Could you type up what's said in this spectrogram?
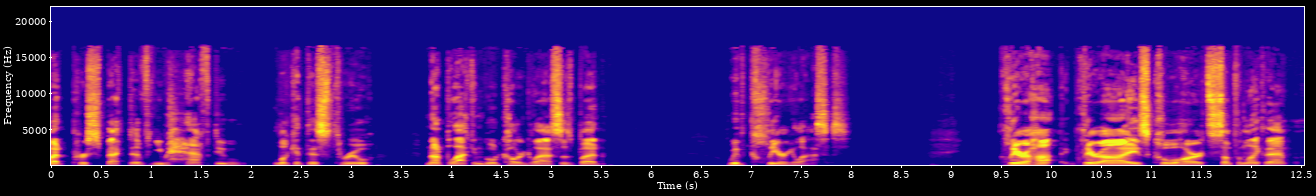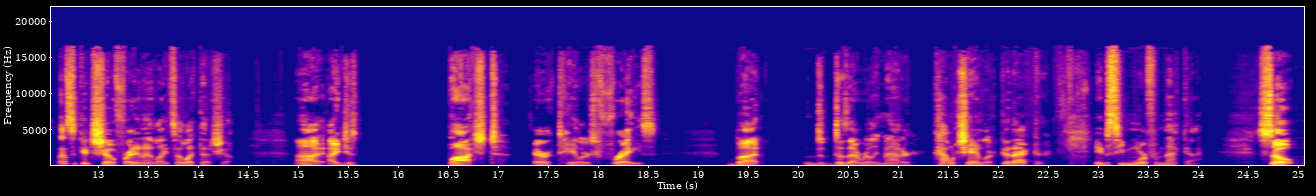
But perspective, you have to look at this through not black and gold colored glasses, but with clear glasses. Clear, clear eyes, cool hearts, something like that. That's a good show, Friday Night Lights. I like that show. Uh, I just botched Eric Taylor's phrase, but d- does that really matter? Kyle Chandler, good actor. Need to see more from that guy. So,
